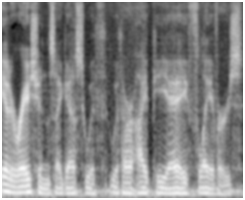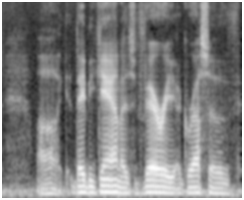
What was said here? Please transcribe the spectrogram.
iterations, I guess, with, with our IPA flavors. Uh, they began as very aggressive,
